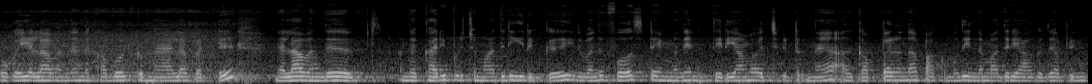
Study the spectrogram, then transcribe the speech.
புகையெல்லாம் வந்து அந்த கபோர்டுக்கு மேலே பட்டு நல்லா வந்து அந்த கறி பிடிச்ச மாதிரி இருக்குது இது வந்து ஃபர்ஸ்ட் டைம் வந்து எனக்கு தெரியாமல் வச்சுக்கிட்டு இருந்தேன். அதுக்கப்புறம் தான் பார்க்கும்போது இந்த மாதிரி ஆகுது அப்படின்னு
